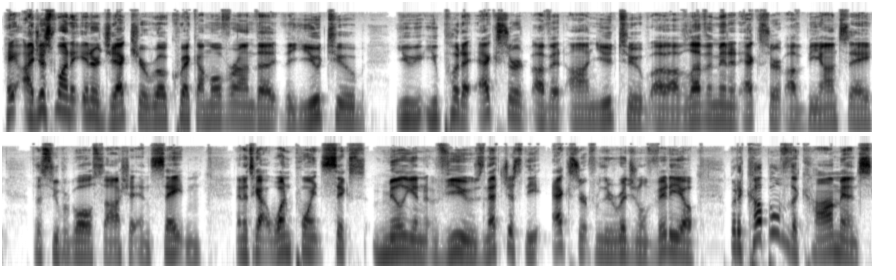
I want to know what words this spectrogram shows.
Hey i just want to interject here real quick. I'm over on the the youtube. You you put an excerpt of it on youtube of 11 minute excerpt of beyonce the Super Bowl, Sasha and Satan, and it's got 1.6 million views. And that's just the excerpt from the original video. But a couple of the comments,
